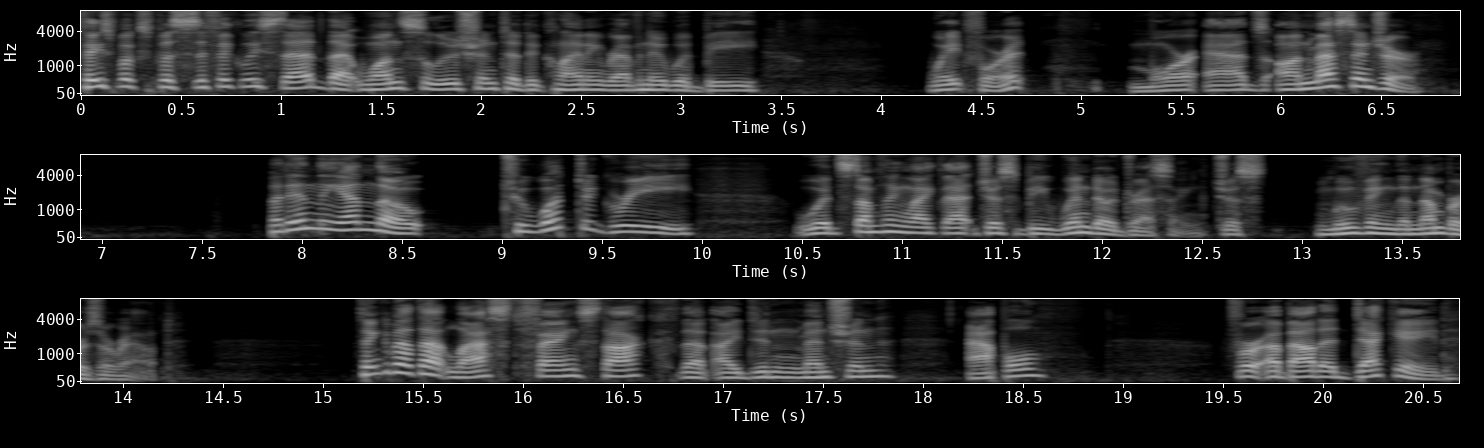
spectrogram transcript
Facebook specifically said that one solution to declining revenue would be wait for it, more ads on Messenger. But in the end, though, to what degree would something like that just be window dressing, just moving the numbers around? Think about that last FANG stock that I didn't mention, Apple. For about a decade,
